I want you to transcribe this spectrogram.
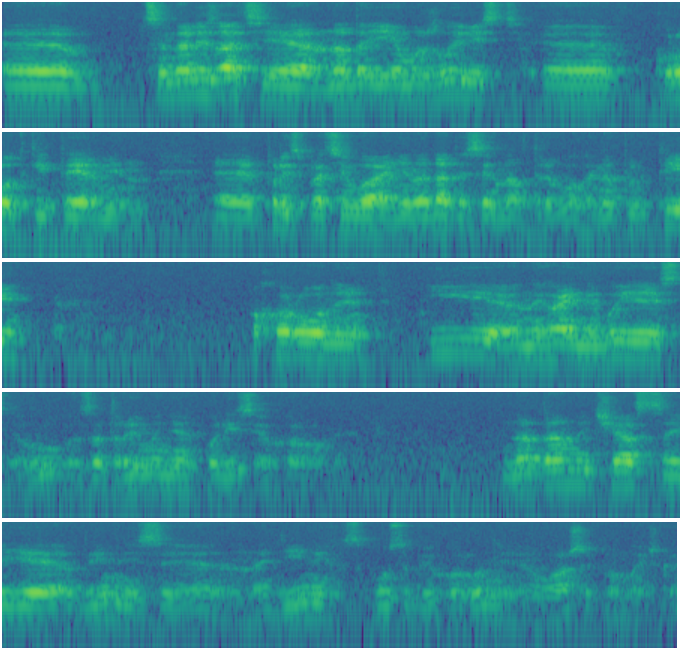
Е, Сигналізація надає можливість е, короткий термін е, при спрацюванні надати сигнал тривоги на пульти охорони і негайний виїзд груп затримання поліції охорони. На даний час це є один із е, надійних способів охорони ваших помешкань.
